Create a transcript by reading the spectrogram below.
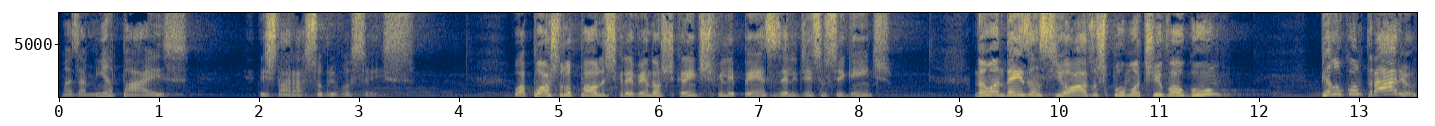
mas a minha paz estará sobre vocês. O apóstolo Paulo, escrevendo aos crentes filipenses, ele disse o seguinte: Não andeis ansiosos por motivo algum, pelo contrário,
